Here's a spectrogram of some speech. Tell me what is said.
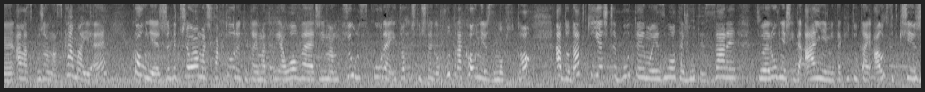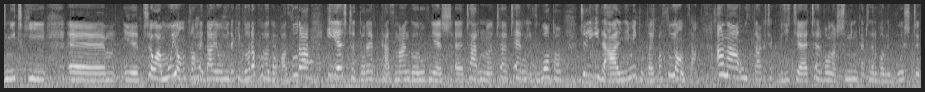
e, ala skórzana z Kamaje, kołnierz, żeby przełamać faktury tutaj materiałowe, czyli mam tiul, skórę i trochę sztucznego futra, kołnierz z Mojito, a dodatki jeszcze buty, moje złote buty z Zary, które również idealnie mi taki tutaj outfit księżniczki e, przełamują, trochę dają mi takiego rokowego pazura i jeszcze torebka z mango również e, czarno, czer, czerń i złoto, czyli idealnie mi tutaj pasująca. A na ustach, jak widzicie, czerwona szminka, czerwony błyszczyk,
